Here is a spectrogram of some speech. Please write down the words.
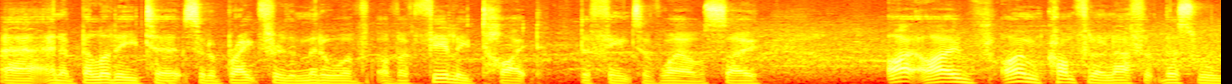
uh, an ability to sort of break through the middle of, of a fairly tight defence of Wales. So I, I'm confident enough that this will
